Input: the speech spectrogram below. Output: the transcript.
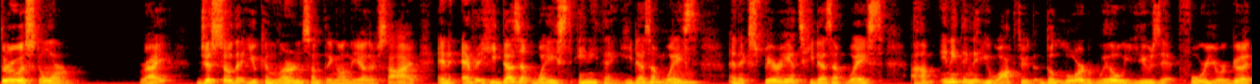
through a storm, right? just so that you can learn something on the other side. And every he doesn't waste anything. He doesn't mm-hmm. waste an experience. He doesn't waste um, anything that you walk through. The, the Lord will use it for your good.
